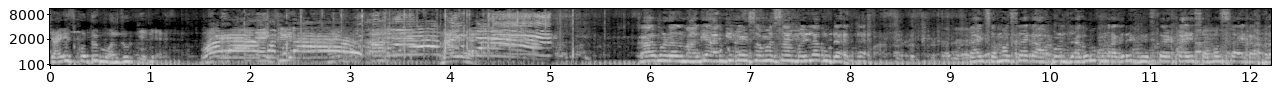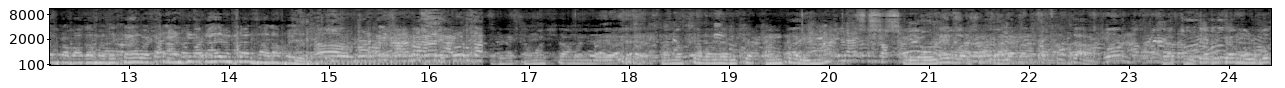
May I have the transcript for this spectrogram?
चाळीस कोटी मंजूर केले आहे काय म्हणाल? मागे आणखी काही समस्या आहे? महिला कुठे आहेत? काही समस्या आहे का? आपण जागरूक नागरिक दिसताय काही समस्या आहे का आपल्या प्रभागामध्ये? काय वाटतं? आणखी काय विकास झाला पाहिजे? समस्या म्हणजे समस्या म्हणण्यापेक्षा खंत ही एवढे वर्ष झाल्यानंतर सुद्धा या छोट्या छोट्या मूलभूत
